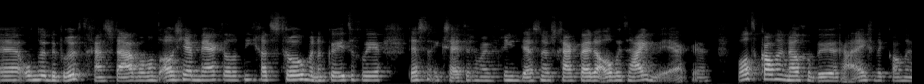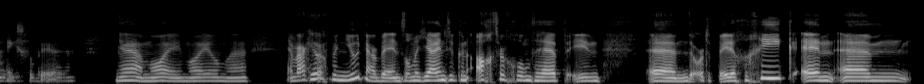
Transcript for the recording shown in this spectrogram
uh, onder de brug te gaan staan. Want als jij merkt dat het niet gaat stromen, dan kun je toch weer. Desnoods, ik zei tegen mijn vriend, desnoods ga ik bij de Albert Heijn werken. Wat kan er nou gebeuren? Eigenlijk kan er niks gebeuren. Ja, mooi. Mooi om. Uh... En waar ik heel erg benieuwd naar ben, omdat jij natuurlijk een achtergrond hebt in um, de orthopedagogiek. En um,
